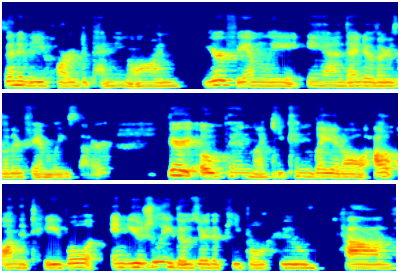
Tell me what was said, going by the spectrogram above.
going to be hard depending on your family. And I know there's other families that are very open, like you can lay it all out on the table. And usually those are the people who have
